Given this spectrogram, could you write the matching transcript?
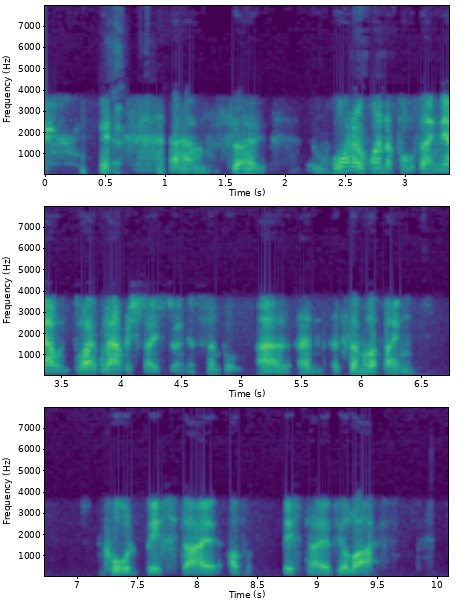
um, so what a wonderful thing. Now, Global Outreach Day is doing a simple, uh, a similar thing called Best Day of Best Day of Your Life,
